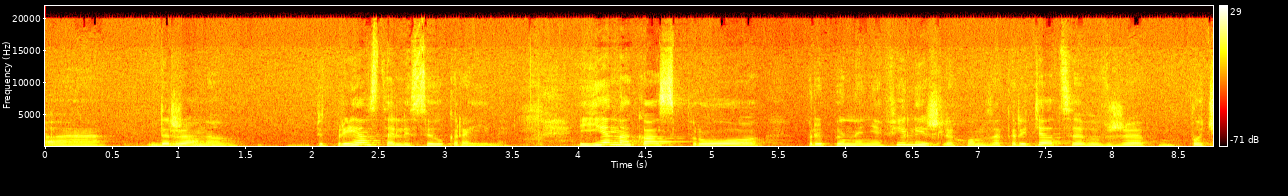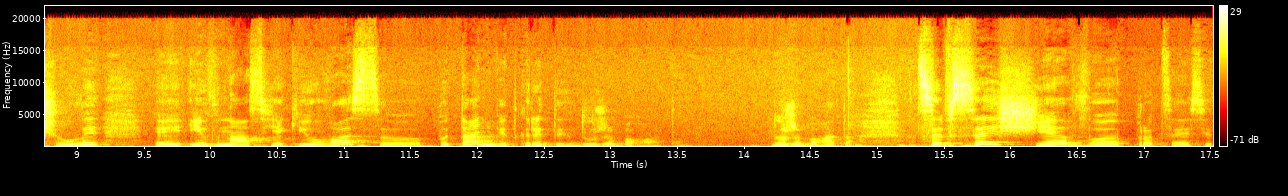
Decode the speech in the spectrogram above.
е, державного підприємства Ліси України. Є наказ про припинення філії шляхом закриття, це ви вже почули. І в нас, як і у вас, питань відкритих дуже багато. Дуже багато. Це все ще в процесі,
